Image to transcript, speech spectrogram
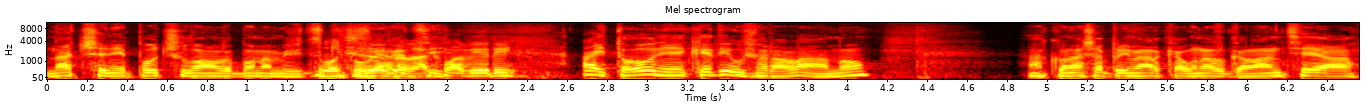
nadšene počúvam, lebo nám vždy povie veci. Na klavíri? Aj to niekedy už hrala, áno. Ako naša primárka u nás v Galante a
